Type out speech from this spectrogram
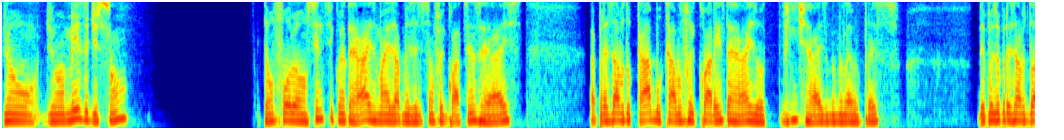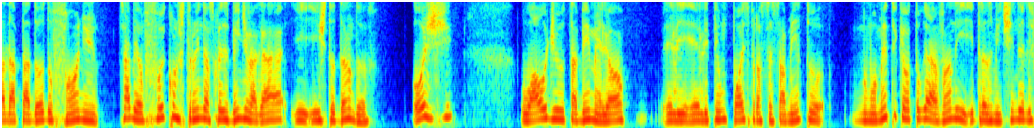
de, um, de uma mesa de som. Então foram 150 reais, mas a mesa de som foi 400 reais. Eu precisava do cabo, o cabo foi 40 reais ou 20 reais, eu não me lembro o preço. Depois eu precisava do adaptador do fone. Sabe, eu fui construindo as coisas bem devagar e, e estudando. Hoje o áudio tá bem melhor. Ele, ele tem um pós-processamento no momento que eu tô gravando e, e transmitindo, ele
